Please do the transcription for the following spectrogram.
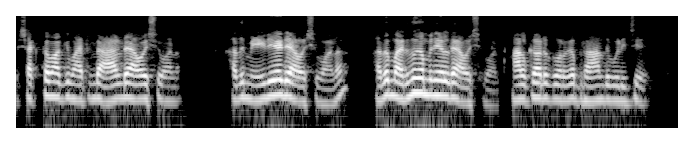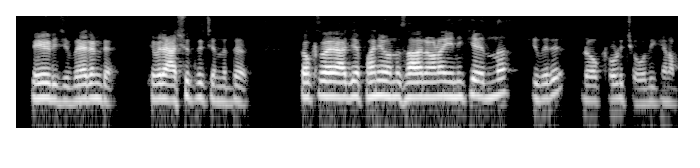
ശക്തമാക്കി മാറ്റേണ്ട ആരുടെ ആവശ്യമാണ്? അത് മീഡിയയുടെ ആവശ്യമാണ്. അത് മരുന്ന് കമ്പനികളുടെ ആവശ്യമാണ്. ആൾക്കാർക്ക് കുറേ ഭ്രാന്ത് പിടിച്ച് പേടിച്ച് വരണ്ട് ഇവർ ആശുപത്രി ചെന്നിട്ട്. ഡോക്ടറെ ആ ജപ്പാനി വന്ന സാധനമാണ്? എനിക്ക് എന്ന് ഇവർ ഡോക്ടറോട് ചോദിക്കണം.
